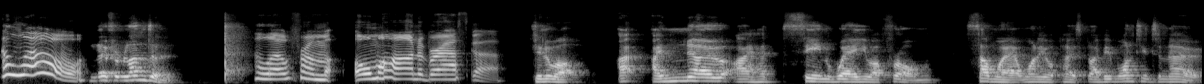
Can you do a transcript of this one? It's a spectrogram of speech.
Hello. Hello from London. Hello from Omaha, Nebraska. Do you know what? I, I know I had seen where you are from somewhere, one of your posts, but I've been wanting to know.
